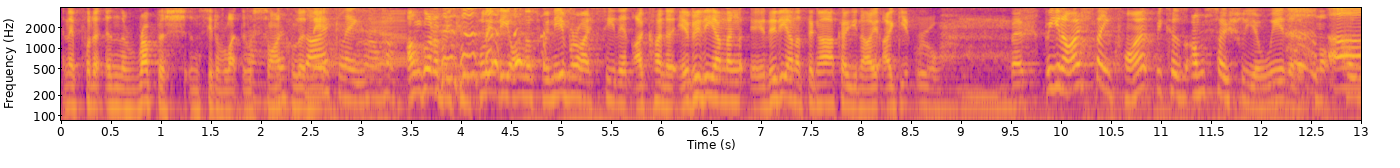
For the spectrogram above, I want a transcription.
and they put it in the rubbish instead of like the recycle in there. Recycling. I'm going to be completely honest. Whenever I see that, I kind of riri ana, riri ana te ngākau, you know, I get real. That's But you know, I stay quiet because I'm socially aware that it's not cool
